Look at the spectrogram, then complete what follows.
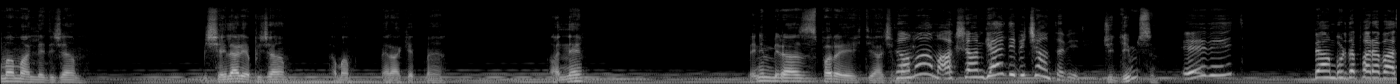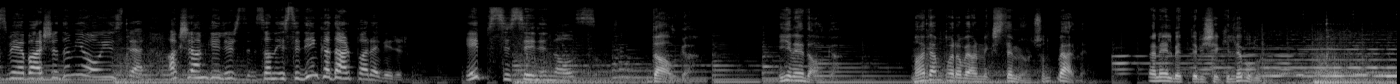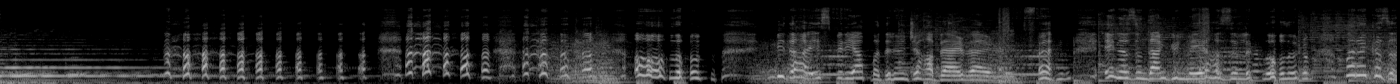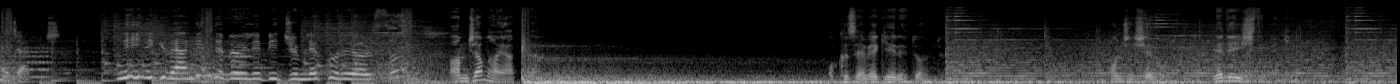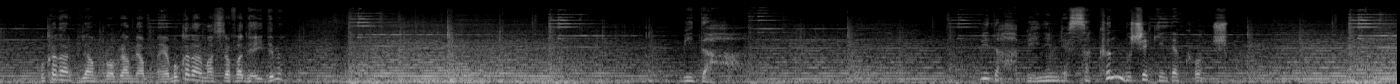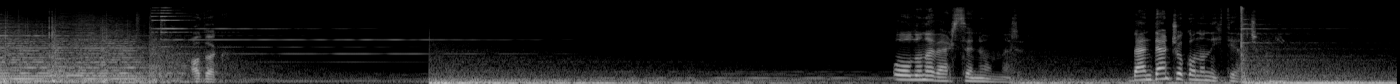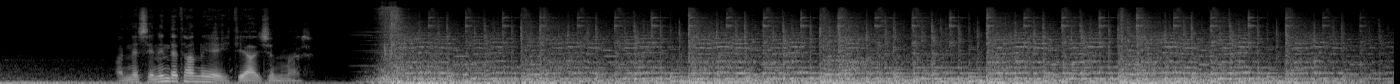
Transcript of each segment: Tamam halledeceğim. Bir şeyler yapacağım. Tamam merak etme. Anne. Benim biraz paraya ihtiyacım var. Tamam akşam gel de bir çanta vereyim. Ciddi misin? Evet. Ben burada para basmaya başladım ya o yüzden. Akşam gelirsin. Sana istediğin kadar para veririm. Hepsi senin olsun. Dalga. Yine dalga. Madem para vermek istemiyorsun verme. Ben elbette bir şekilde bulurum. Oğlum, bir daha espri yapmadan önce haber ver lütfen. En azından gülmeye hazırlıklı olurum. Para kazanacakmış. Neyine güvendin de böyle bir cümle kuruyorsun? Amcam hayatta. O kız eve geri döndü. Onca şey oldu. Ne değişti peki? Bu kadar plan program yapmaya, bu kadar masrafa değdi mi? Bir daha. Bir daha benimle sakın bu şekilde konuşma. Adak. Oğluna versene onları. Benden çok onun ihtiyacı var. Anne senin de Tanrı'ya ihtiyacın var.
